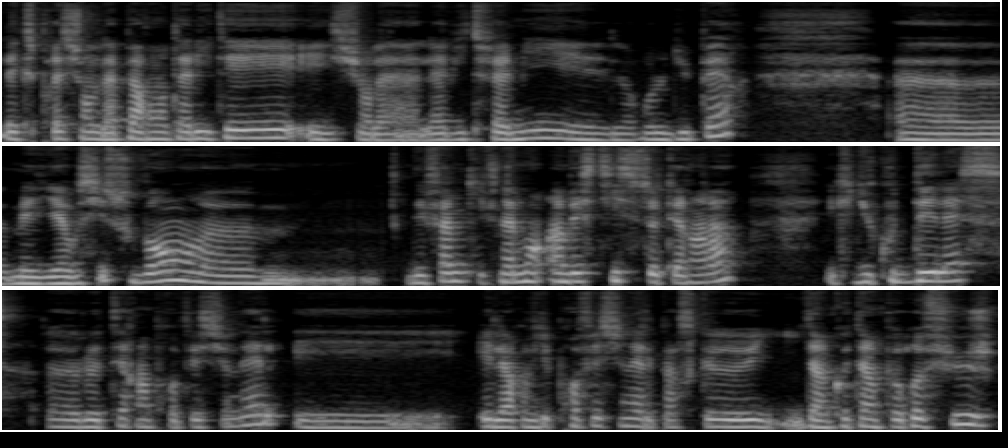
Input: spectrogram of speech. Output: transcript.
l'expression de la parentalité et sur la, vie de famille et le rôle du père. Euh, mais il y a aussi souvent euh, des femmes qui finalement investissent ce terrain-là et qui du coup délaissent euh, le terrain professionnel et, et, leur vie professionnelle parce que il y a un côté un peu refuge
